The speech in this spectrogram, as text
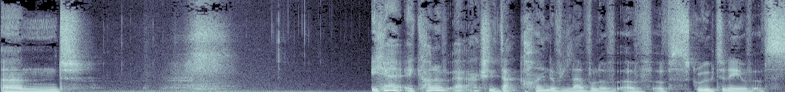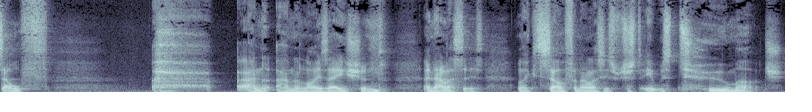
and yeah, it kind of actually that kind of level of of, of scrutiny of, of self uh, an, analysis like self analysis just it was too much.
